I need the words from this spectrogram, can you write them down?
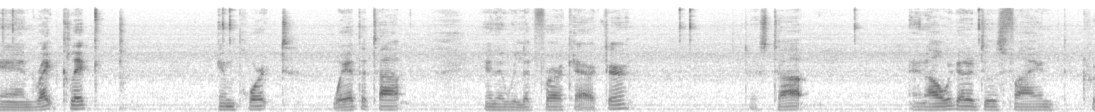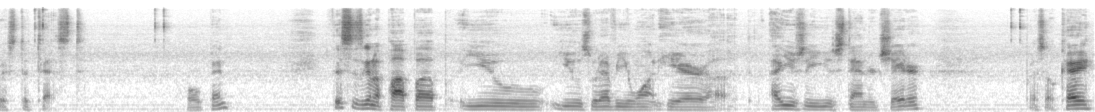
and right click import way at the top and then we look for our character desktop and all we got to do is find Krista test. Open. This is gonna pop up. You use whatever you want here. Uh, I usually use standard shader. Press OK.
